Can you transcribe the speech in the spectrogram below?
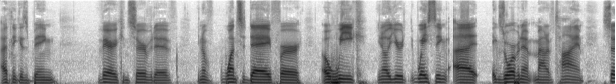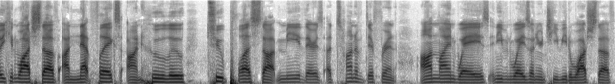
I think is being very conservative. You know, once a day for a week. You know, you're wasting a exorbitant amount of time. So you can watch stuff on Netflix, on Hulu, tubeplus.me. There's a ton of different online ways and even ways on your TV to watch stuff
